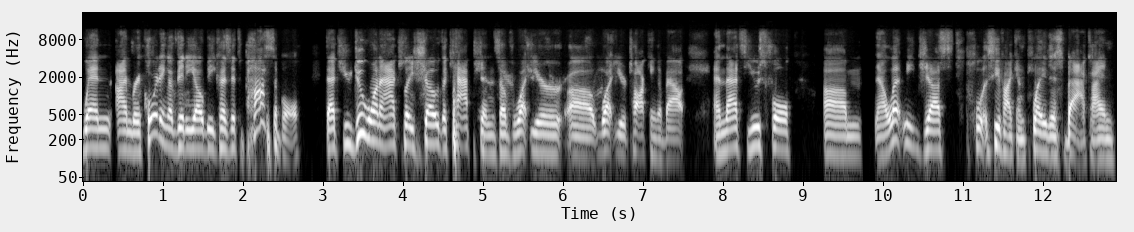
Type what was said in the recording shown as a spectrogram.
when I'm recording a video because it's possible that you do want to actually show the captions of what you're uh, what you're talking about, and that's useful. Um, now let me just pl- see if I can play this back. I'm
